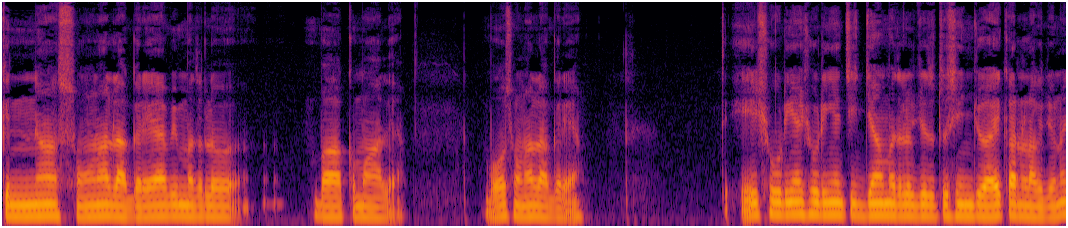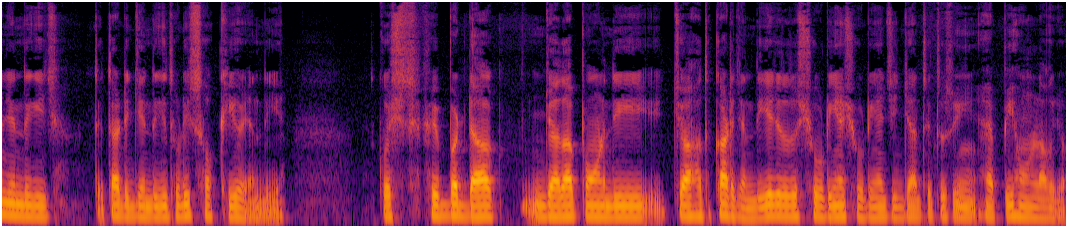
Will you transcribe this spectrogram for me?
ਕਿੰਨਾ ਸੋਹਣਾ ਲੱਗ ਰਿਹਾ ਵੀ ਮਤਲਬ ਬਾ ਕਮਾਲ ਆ। ਬਹੁਤ ਸੋਹਣਾ ਲੱਗ ਰਿਹਾ। ਤੇ ਇਹ ਛੋਟੀਆਂ ਛੋਟੀਆਂ ਚੀਜ਼ਾਂ ਮਤਲਬ ਜਦੋਂ ਤੁਸੀਂ ਇੰਜੋਏ ਕਰਨ ਲੱਗ ਜਾਓ ਨਾ ਜ਼ਿੰਦਗੀ 'ਚ, ਤੇ ਤੁਹਾਡੀ ਜ਼ਿੰਦਗੀ ਥੋੜੀ ਸੌਖੀ ਹੋ ਜਾਂਦੀ ਹੈ। ਕੁਝ ਫਿਰ ਵੱਡਾ ਜ਼ਿਆਦਾ ਪਾਉਣ ਦੀ ਚਾਹਤ ਘਟ ਜਾਂਦੀ ਹੈ ਜਦੋਂ ਛੋਟੀਆਂ ਛੋਟੀਆਂ ਚੀਜ਼ਾਂ ਤੇ ਤੁਸੀਂ ਹੈਪੀ ਹੋਣ ਲੱਗ ਜਾਓ।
